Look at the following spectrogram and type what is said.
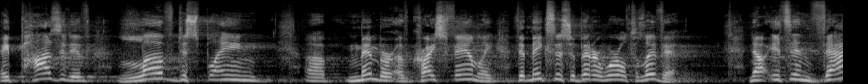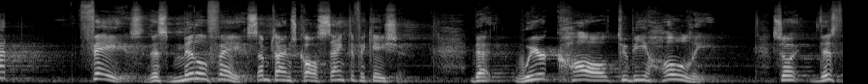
a positive, love displaying uh, member of Christ's family that makes this a better world to live in. Now, it's in that phase, this middle phase, sometimes called sanctification, that we're called to be holy. So this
